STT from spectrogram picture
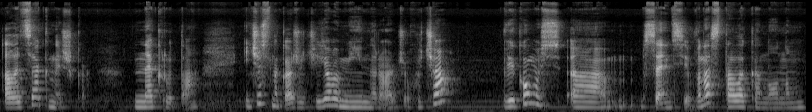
Але ця книжка не крута. І, чесно кажучи, я вам її не раджу. Хоча в якомусь е, сенсі вона стала каноном.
